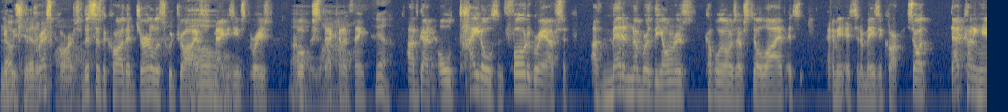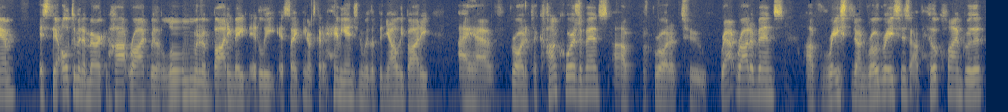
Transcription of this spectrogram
No it was kidding. the press car. So this is the car that journalists would drive, Oh. magazine stories, oh, books, that kind of thing. yeah. I've got old titles and photographs, and I've met a number of the owners. A couple of owners are still alive. It's, I mean, it's an amazing car. So that Cunningham, it's the ultimate American hot rod with an aluminum body made in Italy. It's like you know, it's got a Hemi engine with a Vignale body. I have brought it to concours events. I've brought it to rat rod events. I've raced it on road races. I've hill climbed with it.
